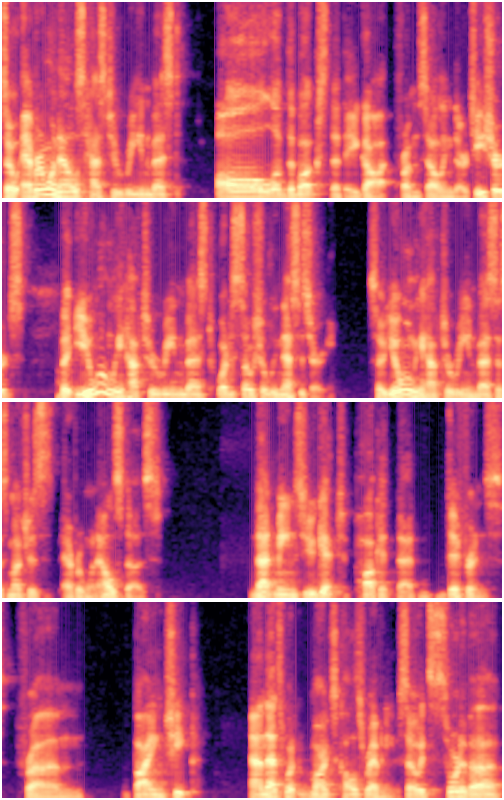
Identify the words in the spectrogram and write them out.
So everyone else has to reinvest all of the bucks that they got from selling their t-shirts, but you only have to reinvest what is socially necessary. So you only have to reinvest as much as everyone else does. And that means you get to pocket that difference from buying cheap. And that's what Marx calls revenue. So it's sort of a,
